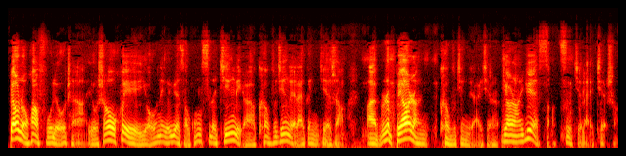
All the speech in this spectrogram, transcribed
标准化服务流程啊，有时候会由那个月嫂公司的经理啊、客服经理来跟你介绍啊，不是不要让客服经理来介绍，要让月嫂自己来介绍，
